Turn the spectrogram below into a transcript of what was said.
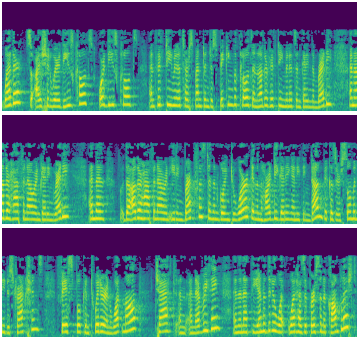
weather, so I should wear these clothes or these clothes. And 15 minutes are spent in just picking the clothes, and another 15 minutes in getting them ready, another half an hour in getting ready, and then the other half an hour in eating breakfast, and then going to work, and then hardly getting anything done because there's so many distractions, Facebook and Twitter and whatnot chat and, and everything. And then at the end of the day, what, what has a person accomplished?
